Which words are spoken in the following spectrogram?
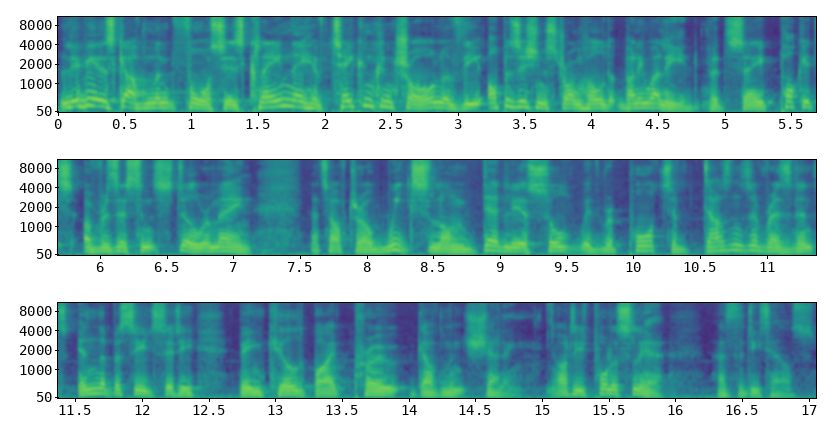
Libya's government forces claim they have taken control of the opposition stronghold at Bani Walid, but say pockets of resistance still remain. That's after a weeks long deadly assault with reports of dozens of residents in the besieged city being killed by pro government shelling. RT's Paula Slier has the details.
